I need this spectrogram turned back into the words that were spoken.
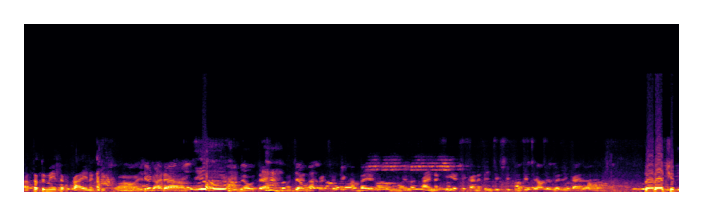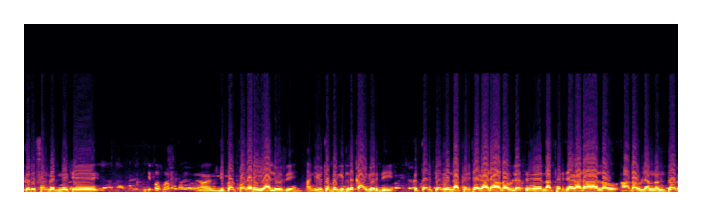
आता तुम्ही इथं काय नक्की? अ, इथं गाड्या अ, उभ्या होत्या. म्हणजे नापेडसाठी या ठिकाणी गेला. काय नक्की या ठिकाणी त्यांच्याशी तुमची चर्चा झाली? काय झालं? तर शेतकरी संघटनेचे अं, दीपक पगारे हे आले होते. आणि इथं बघितलं काय गर्दी. तर त्यांनी नाफेडच्या गाड्या अडवल्या. ते नाफेडच्या गाड्या अडव अडवल्यानंतर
